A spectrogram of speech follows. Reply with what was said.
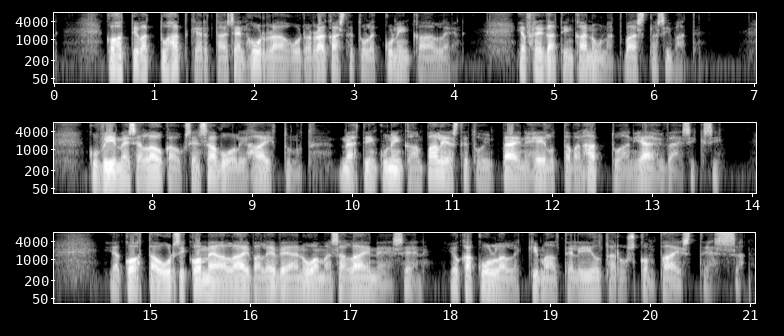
kohottivat tuhatkertaisen hurraahuudon rakastetulle kuninkaalleen, ja fregatin kanunat vastasivat. Kun viimeisen laukauksen savu oli haihtunut, nähtiin kuninkaan paljastetuin päin heiluttavan hattuaan jäähyväisiksi. Ja kohta uursi komea laiva leveään uomansa laineeseen, joka kullalle kimalteli iltaruskon paisteessa.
